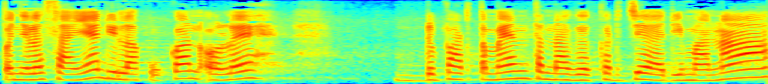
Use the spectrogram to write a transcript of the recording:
penyelesaiannya dilakukan oleh Departemen Tenaga Kerja di mana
